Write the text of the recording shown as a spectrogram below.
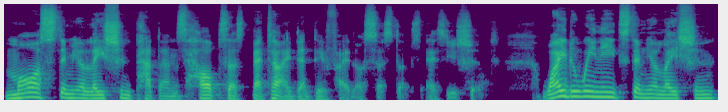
more stimulation patterns helps us better identify those systems as you should. Why do we need stimulation?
